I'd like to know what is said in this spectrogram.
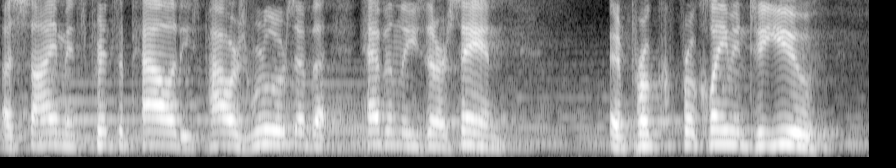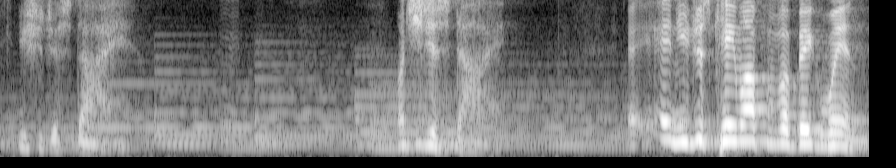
assignments, principalities, powers, rulers of the heavenlies that are saying and pro, proclaiming to you, you should just die. Why don't you just die? And you just came off of a big win.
